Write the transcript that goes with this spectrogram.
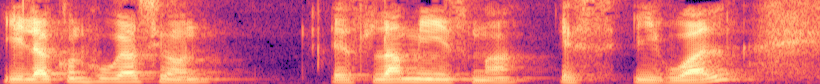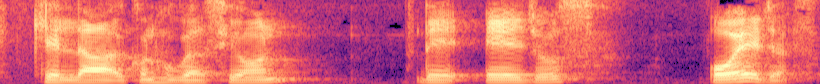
Y la conjugación es la misma, es igual que la conjugación de ellos o ellas.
